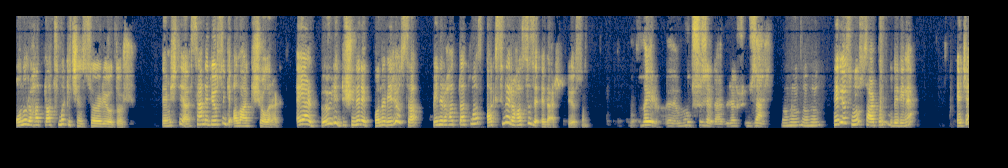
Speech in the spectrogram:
onu rahatlatmak için söylüyordur demişti ya. Sen de diyorsun ki alan kişi olarak eğer böyle düşünerek bana veriyorsa beni rahatlatmaz aksine rahatsız eder diyorsun. Hayır, e, mutsuz eder, biraz güzel. Hı hı hı. Ne diyorsunuz Sarp'ın bu dediğine? Ece?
